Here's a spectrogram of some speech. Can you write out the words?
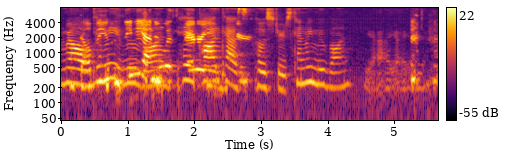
No, can we WZ, move and it on? was hey, very podcast weird. hosters, can we move on? Yeah, yeah, yeah. yeah.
